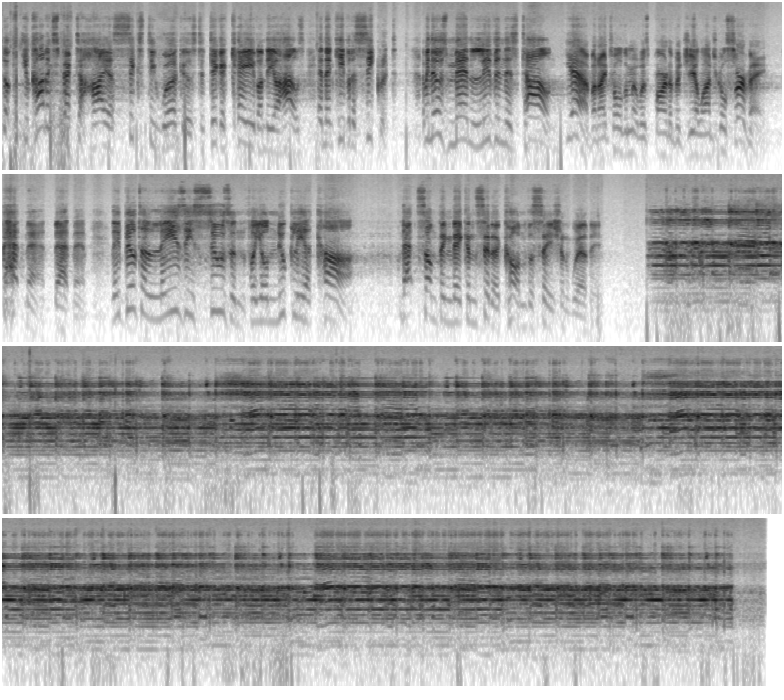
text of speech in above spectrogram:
Look, you can't expect to hire 60 workers to dig a cave under your house and then keep it a secret? I mean, those men live in this town. Yeah, but I told them it was part of a geological survey. Batman, Batman. They built a lazy Susan for your nuclear car. That's something they consider conversation worthy.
